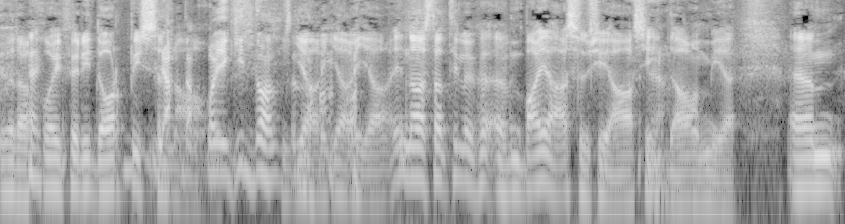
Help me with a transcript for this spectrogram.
Ja, dan gooi vir die dorpie se ja, naam. Ja, dan gooi ek die dorp se ja, naam. Ja, ja, ja. En daar's natuurlik 'n baie assosiasie ja. daarmee. Ehm um,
